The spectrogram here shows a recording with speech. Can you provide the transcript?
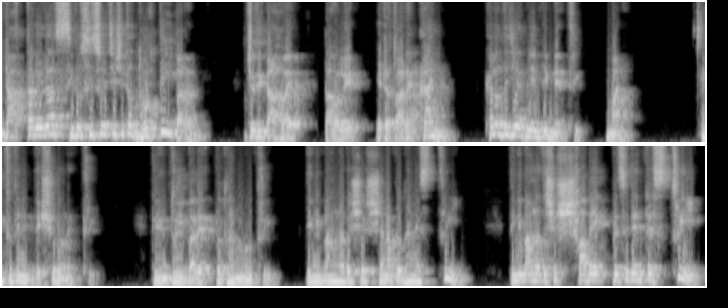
ডাক্তারেরা সিরোসিস হয়েছে সেটা ধরতেই পারেননি। যদি তা হয়, তাহলে এটা তো আর এক ক্রাইম খালেদা জিয়া বিএনপির নেত্রী, মানি। কিন্তু তিনি দেশেরও নেত্রী। তিনি দুইবারের প্রধানমন্ত্রী। তিনি বাংলাদেশের সেনাপ্রধানের স্ত্রী। তিনি বাংলাদেশের সাবেক প্রেসিডেন্টের স্ত্রী।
